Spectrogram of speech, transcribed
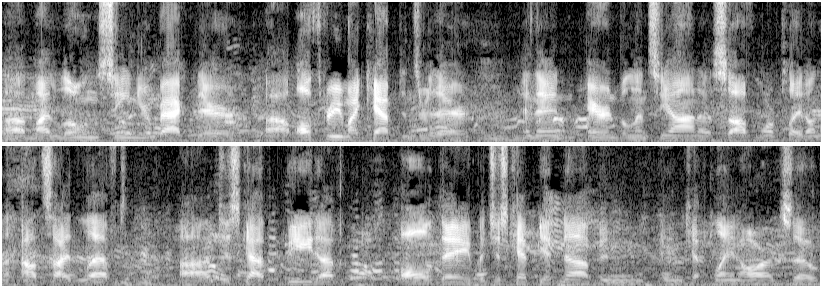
Uh, my lone senior back there. Uh, all three of my captains are there. And then Aaron Valenciana, sophomore, played on the outside left. Uh, just got beat up all day, but just kept getting up and, and kept playing hard. So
